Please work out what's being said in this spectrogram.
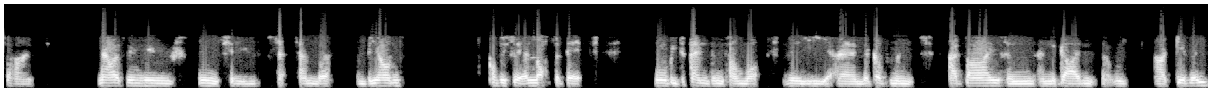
site. Now, as we move into September and beyond, obviously a lot of it will be dependent on what the uh, the government advise and, and the guidance that we are given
